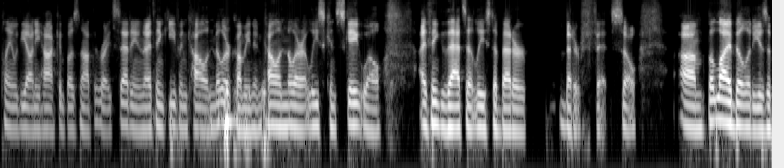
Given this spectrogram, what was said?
playing with Jani Hakanpää is not the right setting, and I think even Colin Miller coming in, Colin Miller at least can skate well. I think that's at least a better better fit. So, um, but liability is a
